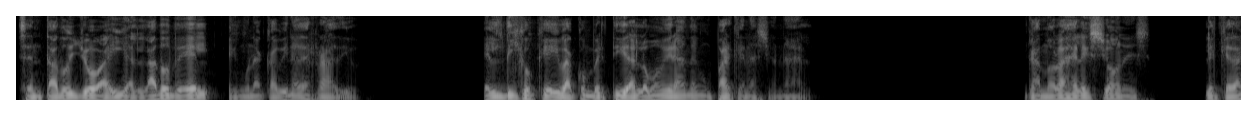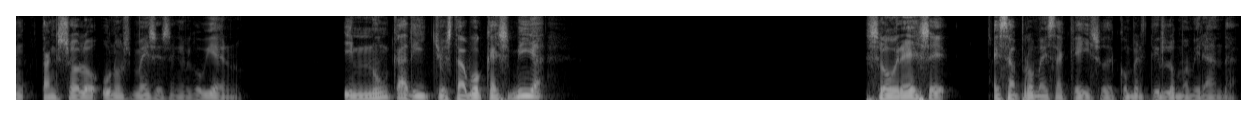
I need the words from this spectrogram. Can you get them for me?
sentado yo ahí al lado de él en una cabina de radio, él dijo que iba a convertir a Loma Miranda en un parque nacional. Ganó las elecciones, le quedan tan solo unos meses en el gobierno y nunca ha dicho, esta boca es mía, sobre ese, esa promesa que hizo de convertir Loma Miranda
